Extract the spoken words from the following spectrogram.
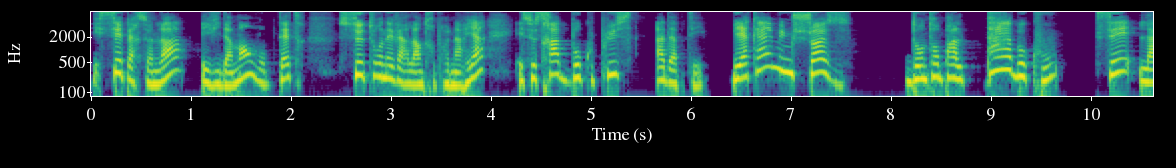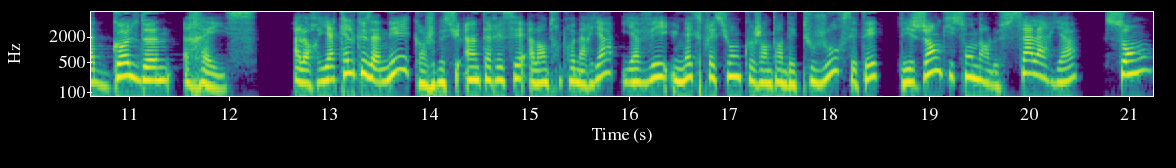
Et ces personnes-là, évidemment, vont peut-être se tourner vers l'entrepreneuriat et ce sera beaucoup plus adapté. Mais il y a quand même une chose dont on parle pas beaucoup, c'est la Golden Race. Alors, il y a quelques années, quand je me suis intéressée à l'entrepreneuriat, il y avait une expression que j'entendais toujours, c'était les gens qui sont dans le salariat sont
